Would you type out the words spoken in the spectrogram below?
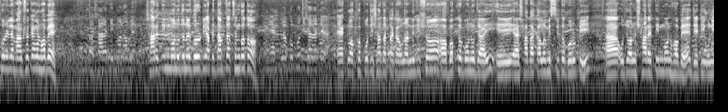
শরীরে মাংস কেমন হবে? সাড়ে তিন মন হবে। সাড়ে তিন ওজনের গরুটি আপনি দাম চাচ্ছেন কত? এক লক্ষ পঁচিশ হাজার টাকা। ওনার নিজস্ব বক্তব্য অনুযায়ী এই সাদা কালো মিশ্রিত গরুটি আহ, ওজন সাড়ে তিন মন হবে যেটি উনি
